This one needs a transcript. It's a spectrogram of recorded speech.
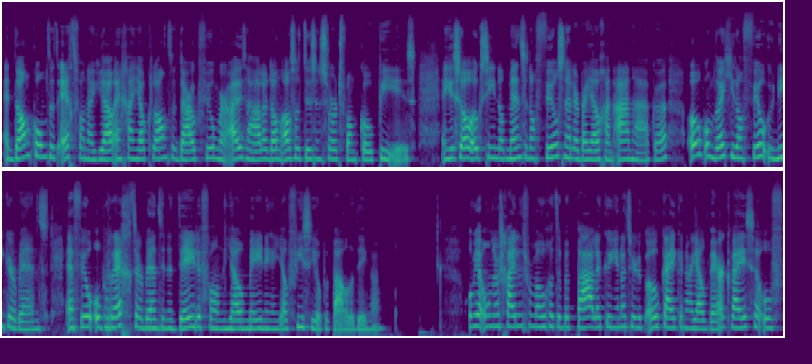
En dan komt het echt vanuit jou en gaan jouw klanten daar ook veel meer uithalen dan als het dus een soort van kopie is. En je zal ook zien dat mensen dan veel sneller bij jou gaan aanhaken, ook omdat je dan veel unieker bent en veel oprechter bent in het delen van jouw mening en jouw visie op bepaalde dingen. Om jouw onderscheidend vermogen te bepalen kun je natuurlijk ook kijken naar jouw werkwijze of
